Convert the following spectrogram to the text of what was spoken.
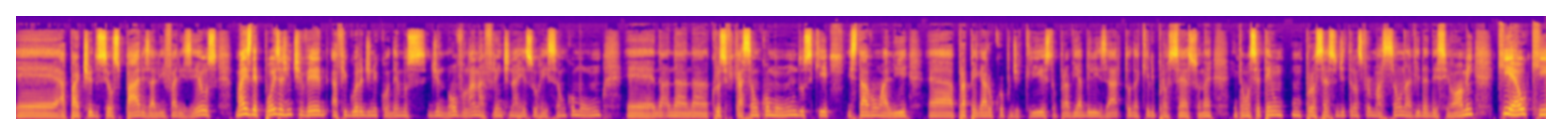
é, a partir dos seus pares ali, fariseus, mas depois a gente vê a figura de Nicodemos de novo lá na frente na ressurreição como um, é, na, na, na, crucificação como um dos que estavam ali é, para pegar o corpo de Cristo, para viabilizar todo aquele processo, né? Então você tem um, um processo de transformação na vida desse homem, que é o que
